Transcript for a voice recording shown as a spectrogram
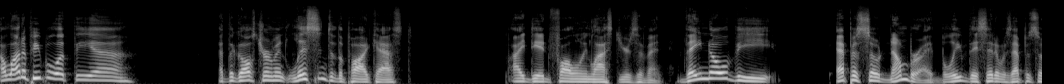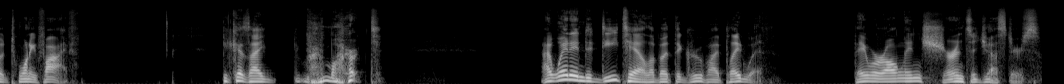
a lot of people at the uh, at the golf tournament listened to the podcast I did following last year's event. They know the episode number. I believe they said it was episode 25 because I remarked, I went into detail about the group I played with. They were all insurance adjusters.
